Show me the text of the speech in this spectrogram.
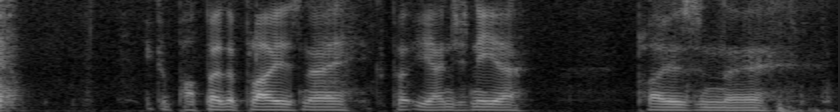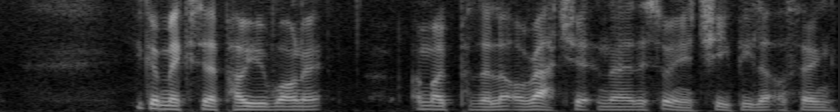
You could pop other pliers in there, you could put your engineer pliers in there. You can mix it up how you want it. I might put a little ratchet in there, this is only a cheapy little thing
